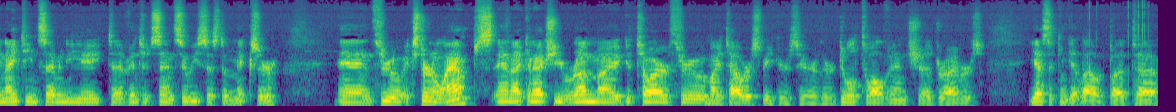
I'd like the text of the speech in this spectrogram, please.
1978 uh, vintage Sansui system mixer and through external amps, and I can actually run my guitar through my tower speakers here. They're dual 12-inch uh, drivers. Yes, it can get loud, but uh,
